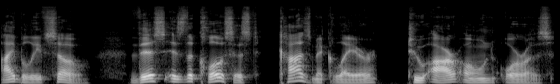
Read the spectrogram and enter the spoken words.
I believe so. This is the closest cosmic layer to our own auras.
